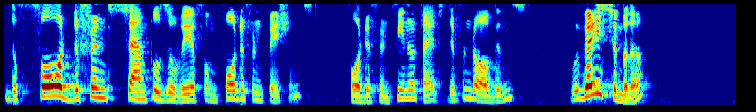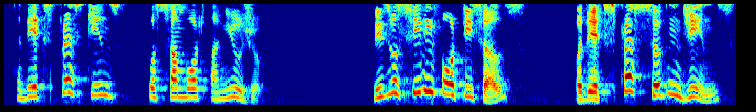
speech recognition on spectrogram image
the four different samples away from four different patients, four different phenotypes, different organs, were very similar. And the expressed genes were somewhat unusual. These were CD4 T cells but they express certain genes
